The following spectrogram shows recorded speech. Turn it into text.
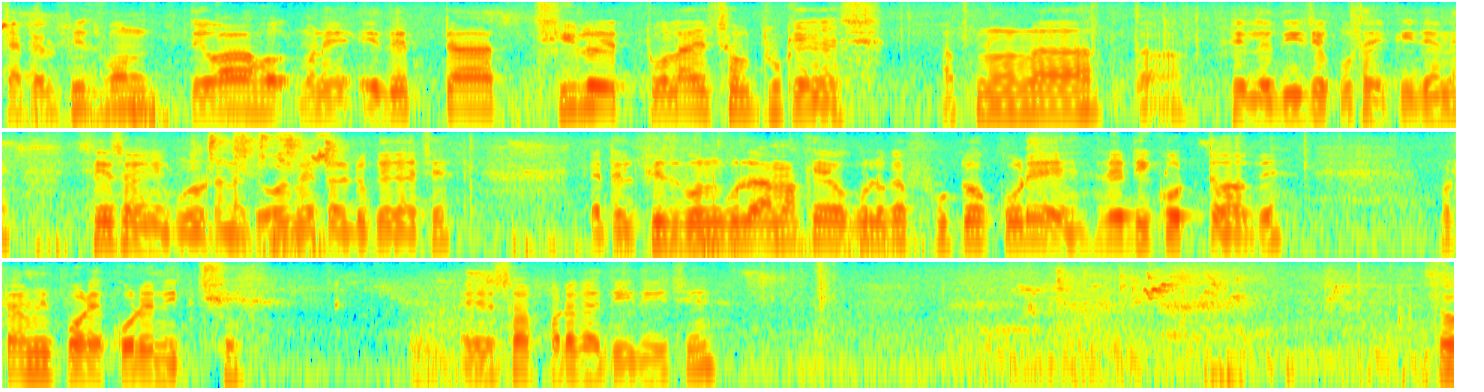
ক্যাটেল ফিশ বোন দেওয়া মানে এদেরটা ছিল, এর তলায় সব ঢুকে গেছে। আপনারা তা ফেলে দিয়েছে কোথায় কী জানে? শেষ হয়নি পুরোটা, নাকি ওর ভেতরে ঢুকে গেছে। ক্যাটেল ফিস বোনগুলো আমাকে ওগুলোকে ফুটো করে রেডি করতে হবে। ওটা আমি পরে করে নিচ্ছি। এই যে সব কটাকে দিয়ে দিয়েছি। তো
